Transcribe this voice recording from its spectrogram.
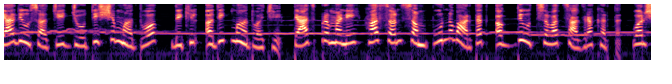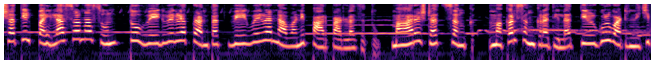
या दिवसाचे ज्योतिष्य महत्त्व देखील अधिक महत्त्वाचे आहे. त्याचप्रमाणे हा सण संपूर्ण भारतात अगदी उत्सवात साजरा करतात. वर्षातील पहिला सण असून तो वेगवेगळ्या प्रांतात वेगवेगळ्या नावाने पार पाडला जातो. महाराष्ट्रात संक मकर संक्रांतीला तिळगुळ वाटण्याची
